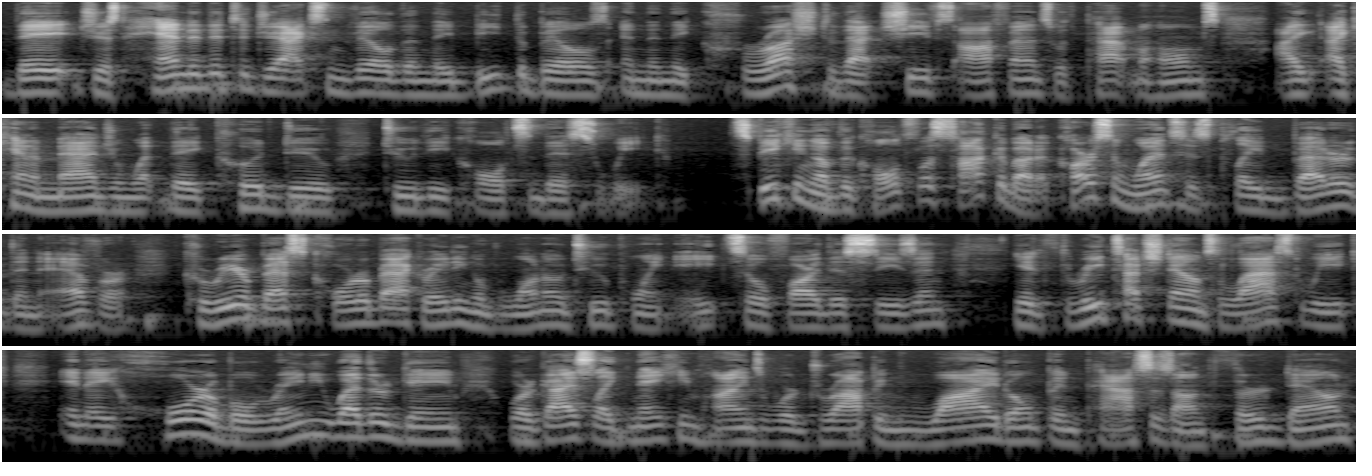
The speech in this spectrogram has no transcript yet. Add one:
they just handed it to Jacksonville, then they beat the Bills, and then they crushed that Chiefs offense with Pat Mahomes. I, I can't imagine what they could do to the Colts this week. Speaking of the Colts, let's talk about it. Carson Wentz has played better than ever. Career best quarterback rating of 102.8 so far this season. He had three touchdowns last week in a horrible rainy weather game where guys like Nyheim Hines were dropping wide open passes on third down.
